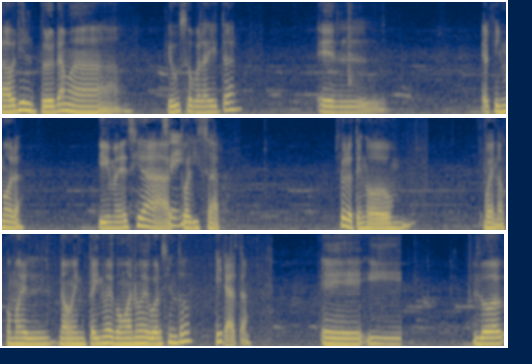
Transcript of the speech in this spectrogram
abrí el programa que uso para editar, el, el Filmora, y me decía Sí. actualizar. Yo lo tengo, bueno, como el 99,9% pirata. Eh, y lo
